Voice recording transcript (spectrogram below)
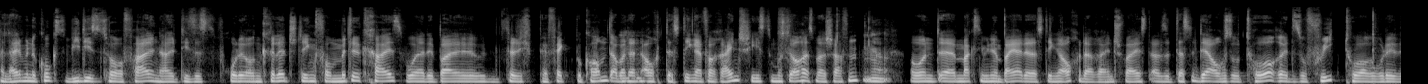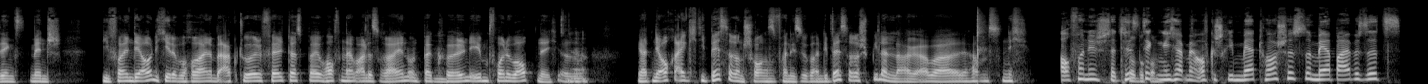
Allein wenn du guckst, wie diese Tore fallen, halt dieses Frodeon Grillitsch-Ding vom Mittelkreis, wo er den Ball völlig perfekt bekommt, aber dann auch das Ding einfach reinschießt, du musst ja auch erstmal schaffen. Ja. Und äh, Maximilian Bayer, der das Ding auch da reinschweißt. Also das sind ja auch so Tore, so Freak-Tore, wo du dir denkst, Mensch, die fallen dir auch nicht jede Woche rein, aber aktuell fällt das bei Hoffenheim alles rein und bei Köln eben vorne überhaupt nicht. Also Ja. die hatten ja auch eigentlich die besseren Chancen, fand ich sogar, und die bessere Spielanlage, aber haben es nicht. Auch von den Statistiken, ich habe mir aufgeschrieben, mehr Torschüsse, mehr Ballbesitz,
